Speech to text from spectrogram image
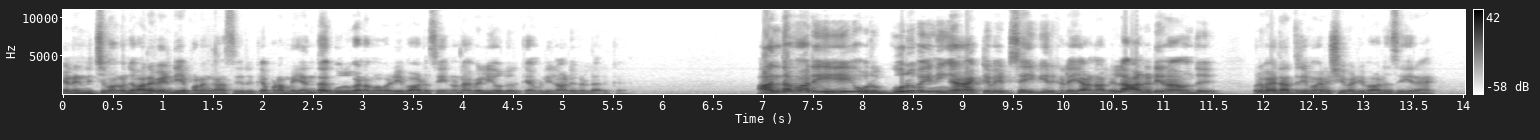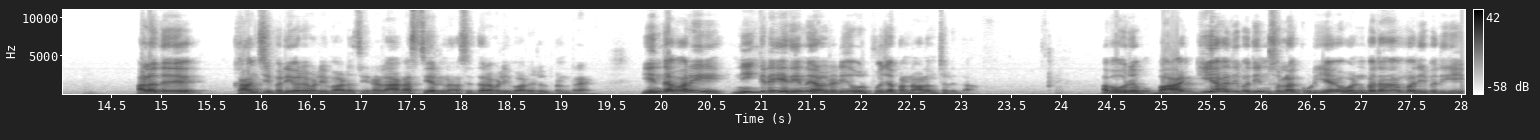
எனக்கு நிச்சயமாக கொஞ்சம் வர வேண்டிய பணம் காசு இருக்குது அப்போ நம்ம எந்த குருவை நம்ம வழிபாடு செய்யணும்னா வெளியூரில் இருக்கேன் வெளிநாடுகளில் இருக்கேன் அந்த மாதிரி ஒரு குருவை நீங்கள் ஆக்டிவேட் செய்வீர்களே ஆனால் இல்லை ஆல்ரெடி நான் வந்து ஒரு வேதாத்திரி மகரிஷி வழிபாடு செய்கிறேன் அல்லது காஞ்சி பெரியவரை வழிபாடு செய்கிறேன் அகஸ்தியர் நான் சித்தர வழிபாடுகள் பண்ணுறேன் இந்த மாதிரி நீங்களே எதேன்னு ஆல்ரெடி ஒரு பூஜை பண்ணாலும் சரிதான். அப்போ ஒரு பாக்யாதிபதின்னு சொல்லக்கூடிய ஒன்பதாம் அதிபதியை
